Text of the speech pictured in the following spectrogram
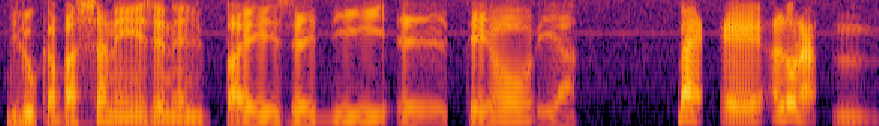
di Luca Bassanese nel paese di eh, Teoria. Beh, eh, allora mh, mm,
